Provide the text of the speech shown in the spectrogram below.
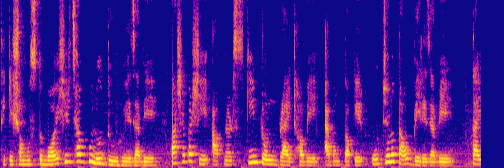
থেকে সমস্ত বয়সের ছাপগুলো দূর হয়ে যাবে। পাশাপাশি আপনার স্কিন টোন ব্রাইট হবে এবং ত্বকের উজ্জ্বলতাও বেড়ে যাবে। তাই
